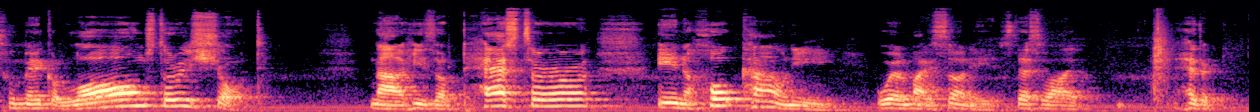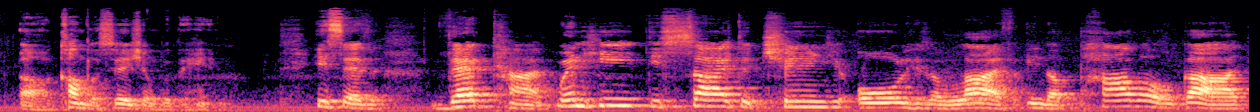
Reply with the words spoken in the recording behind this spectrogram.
To make a long story short, now he's a pastor in Hoke County, where my son is. That's why I had a uh, conversation with him. He says, that time, when he decided to change all his life in the power of God,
